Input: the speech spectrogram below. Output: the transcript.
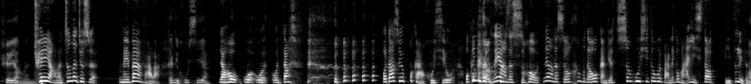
缺氧了你，缺氧了，真的就是没办法了。赶紧呼吸呀、然后我我我当时，我当时又不敢呼吸。我我跟你讲，那样的时候，那样的时候，恨不得我感觉深呼吸都会把那个蚂蚁吸到鼻子里的那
